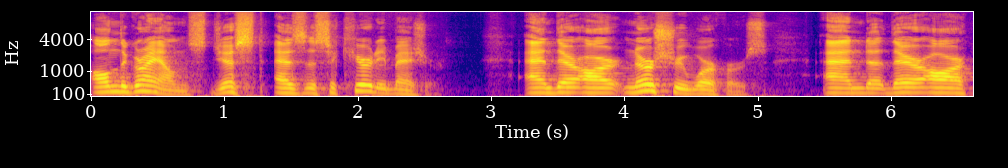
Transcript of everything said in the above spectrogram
on the grounds just as a security measure. And there are nursery workers. And uh, there are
